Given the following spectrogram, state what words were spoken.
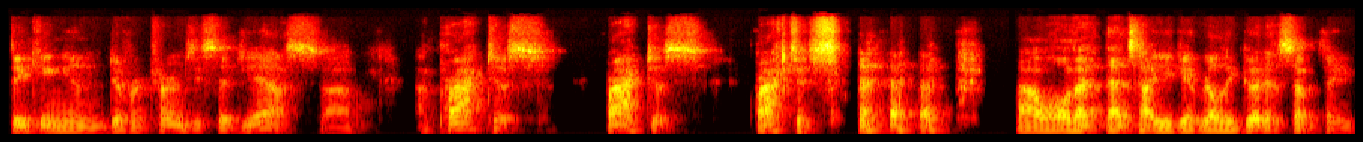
thinking in different terms, he said, Yes, uh, uh practice, practice, practice. uh, well, that, that's how you get really good at something.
